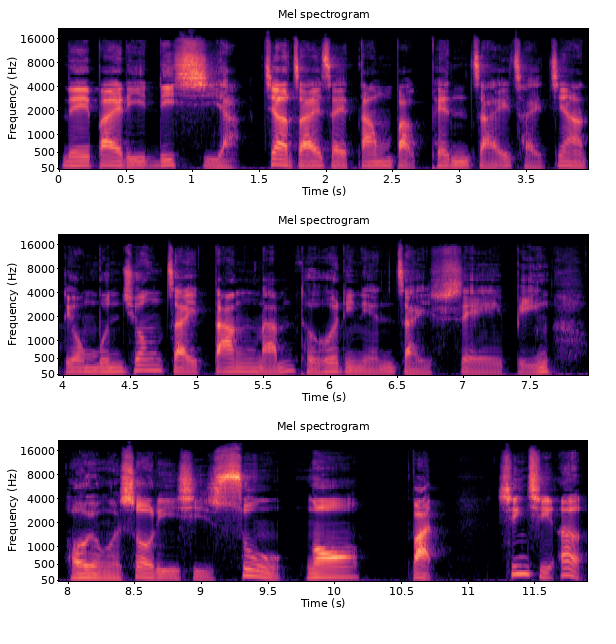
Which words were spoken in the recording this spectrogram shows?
礼拜日日时啊，正财在东北，偏财在正中，文昌在东南，桃花人员在西边。好用的数字是四五八。星期二。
